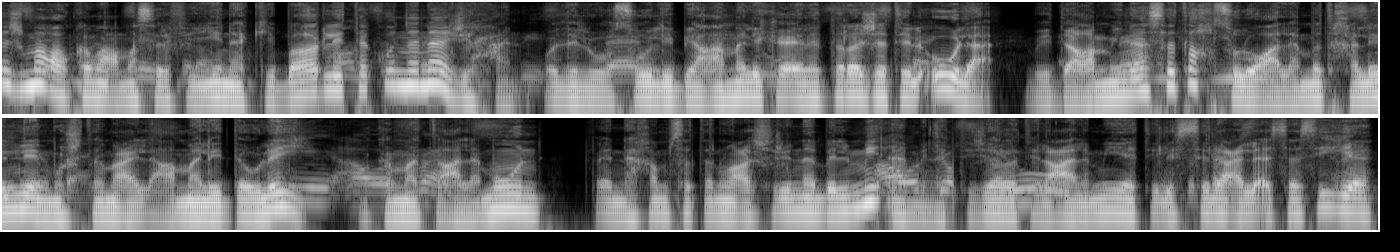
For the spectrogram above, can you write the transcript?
نجمعك مع مصرفيين كبار لتكون ناجحا. وللوصول بعملك إلى الدرجة الأولى. بدعمنا ستحصل على مدخل للمجتمع الأعمال الدولي. وكما تعلمون فإن 25% من التجارة العالمية للسلع الأساسية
